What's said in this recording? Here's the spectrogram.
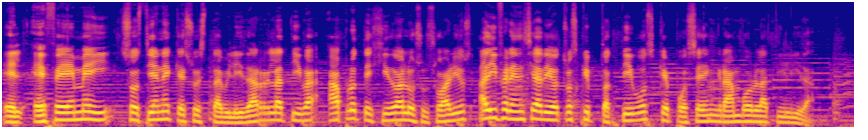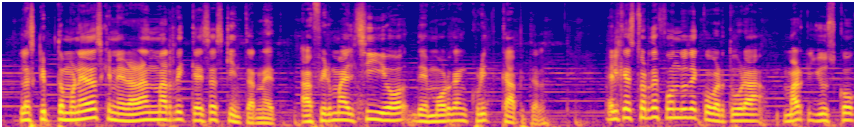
El FMI sostiene que su estabilidad relativa ha protegido a los usuarios a diferencia de otros criptoactivos que poseen gran volatilidad. Las criptomonedas generarán más riquezas que Internet, afirma el CEO de Morgan Creek Capital. El gestor de fondos de cobertura, Mark Yusko,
